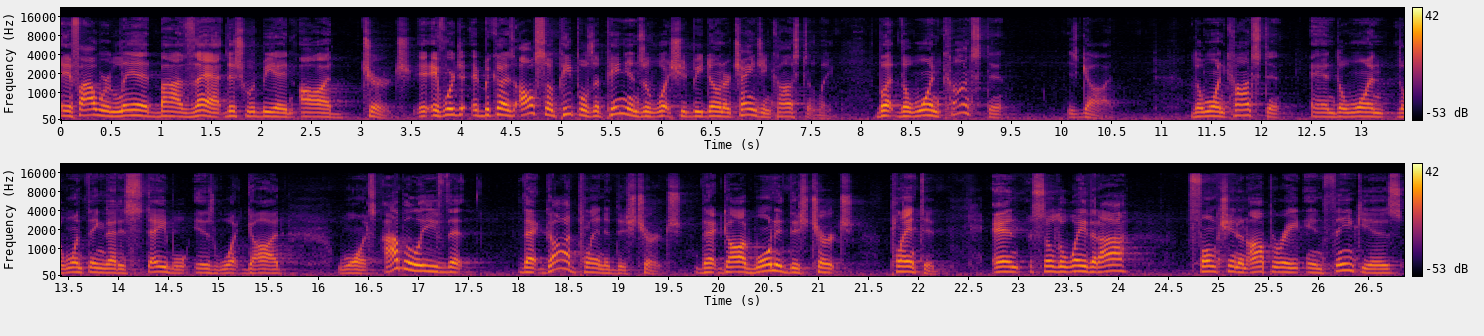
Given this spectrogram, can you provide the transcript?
if I were led by that, this would be an odd church? If we're, because also people's opinions of what should be done are changing constantly. But the one constant is God. The one constant And the one, the one thing that is stable is what God wants. I believe that, that God planted this church, that God wanted this church planted. And so the way that I function and operate and think is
